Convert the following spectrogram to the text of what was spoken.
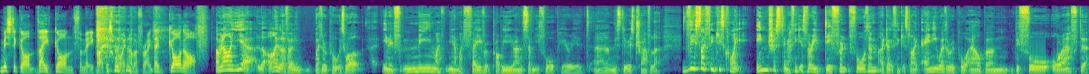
Mr. Gone, they've gone for me by this point, I'm afraid. They've gone off. I mean, I yeah. Look, I love early weather report as well. Uh, You know, for me, my you know my favourite probably around the '74 period, uh, Mysterious Traveller. This I think is quite interesting. I think it's very different for them. I don't think it's like any weather report album before or after.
